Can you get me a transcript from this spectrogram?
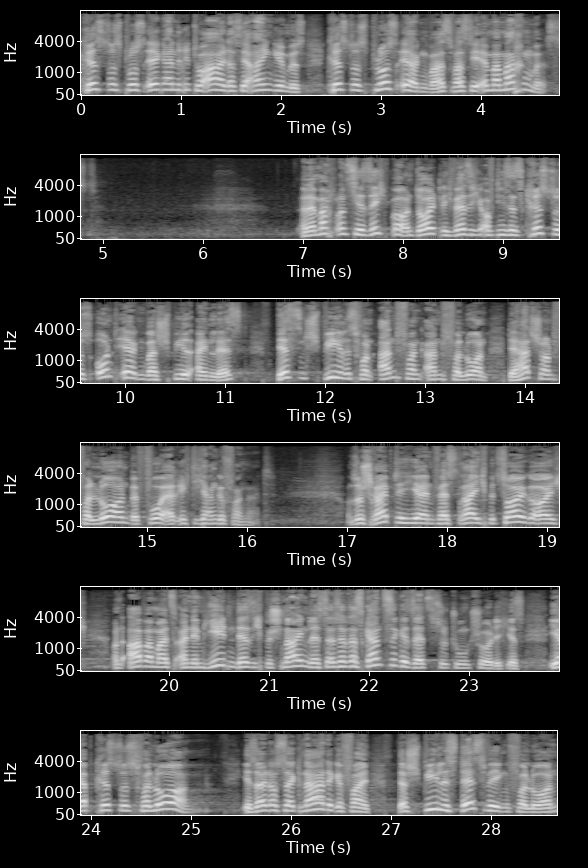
Christus plus irgendein Ritual, das ihr eingehen müsst. Christus plus irgendwas, was ihr immer machen müsst. Und er macht uns hier sichtbar und deutlich, wer sich auf dieses Christus und irgendwas Spiel einlässt, dessen Spiel ist von Anfang an verloren. Der hat schon verloren, bevor er richtig angefangen hat. Und so schreibt er hier in Vers 3, ich bezeuge euch und abermals einem jeden, der sich beschneiden lässt, dass er das ganze Gesetz zu tun schuldig ist. Ihr habt Christus verloren. Ihr seid aus der Gnade gefallen. Das Spiel ist deswegen verloren,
